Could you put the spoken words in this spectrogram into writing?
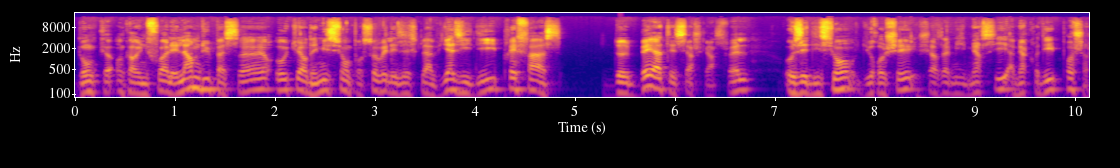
Donc, encore une fois, Les larmes du passeur, au cœur des missions pour sauver les esclaves yazidis, préface de Béat et Serge Karsfeld, aux éditions du Rocher. Chers amis, merci, à mercredi prochain.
